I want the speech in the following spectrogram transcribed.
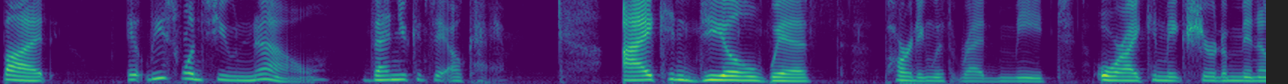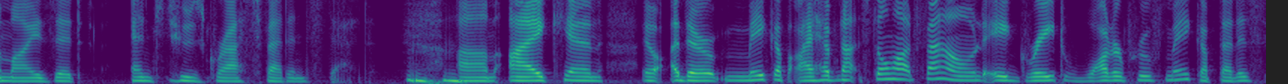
but at least once you know then you can say okay I can deal with parting with red meat, or I can make sure to minimize it and choose grass fed instead. Um, I can, you know, their makeup, I have not still not found a great waterproof makeup that is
